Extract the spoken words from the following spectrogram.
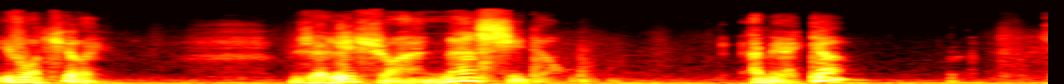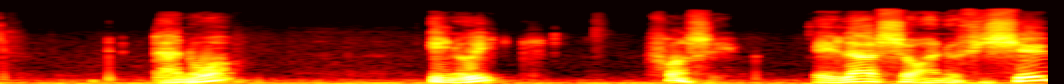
Ils vont tirer. Vous allez sur un incident. Américain, danois, inuit, français. Et là sort un officier,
